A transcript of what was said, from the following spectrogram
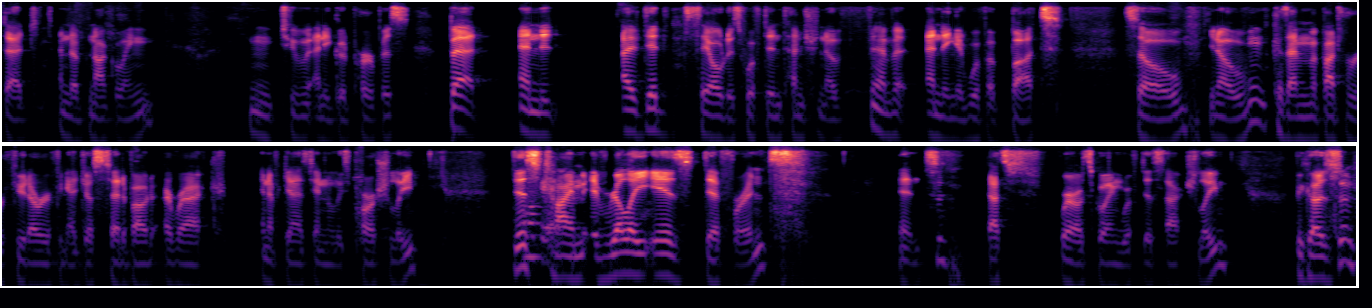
that ended up not going to any good purpose. But and it, I did say all this with the intention of ending it with a but. So, you know, because I'm about to refute everything I just said about Iraq and Afghanistan, at least partially. This okay. time, it really is different. And that's where I was going with this, actually. Because, you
